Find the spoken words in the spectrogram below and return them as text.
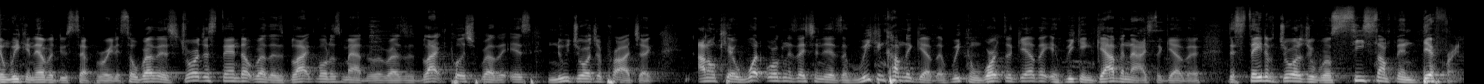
than we can ever do separated. So whether it's Georgia Stand Up, whether it's Black Voters Matter, whether it's Black Push, whether it's New Georgia Project, I don't care what organization it is, if we can come together, if we can work together, if we can galvanize together, the state of Georgia will see something different.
